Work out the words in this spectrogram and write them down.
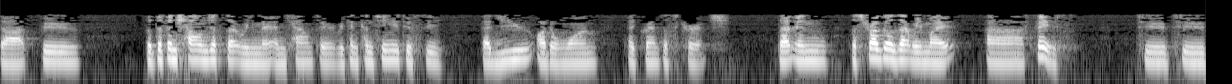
that through the different challenges that we may encounter, we can continue to see that you are the one that grants us courage. That in the struggles that we might uh, face, to, to,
